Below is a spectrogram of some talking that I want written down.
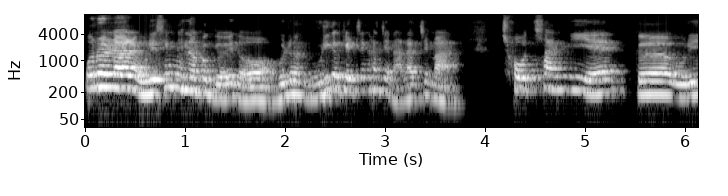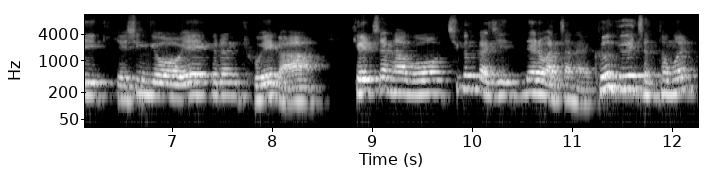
오늘날 우리 생명나무 교회도 물론 우리가 결정하진 않았지만 초창기에 그 우리 개신교의 그런 교회가 결정하고 지금까지 내려왔잖아요. 그 교회 전통을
